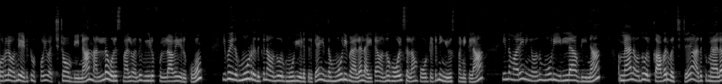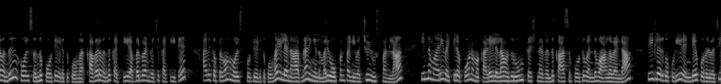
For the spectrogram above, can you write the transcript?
பொருளை வந்து எடுத்து போய் வச்சிட்டோம் அப்படின்னா நல்ல ஒரு ஸ்மெல் வந்து வீடு ஃபுல்லாகவே இருக்கும். இப்போ இதை மூடுறதுக்கு நான் வந்து ஒரு மூடி எடுத்திருக்கேன். இந்த மூடி மேலே லைட்டாக வந்து ஹோல்ஸ் எல்லாம் போட்டுட்டு நீங்கள் யூஸ் பண்ணிக்கலாம். இந்த மாதிரி நீங்கள் வந்து மூடி இல்லை அப்படின்னா மேலே வந்து ஒரு கவர் வச்சுட்டு அதுக்கு மேலே வந்து ஹோல்ஸ் வந்து போட்டு எடுத்துக்கோங்க. கவர் வந்து கட்டி ரப்பர் பேண்ட் வச்சு கட்டிட்டு அதுக்கப்புறமா ஹோல்ஸ் போட்டு எடுத்துக்கோங்க. இல்லை நார்மலாக நீங்கள் இந்த மாதிரி ஓப்பன் பண்ணி வச்சும் யூஸ் பண்ணலாம். இந்த மாதிரி வைக்கிறப்போ நம்ம கடையிலலாம் வந்து ரூம் ஃப்ரெஷ்னர் வந்து காசு போட்டு வந்து வாங்க வேண்டாம். வீட்டில் இருக்கக்கூடிய ரெண்டே பொருள் வச்சு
